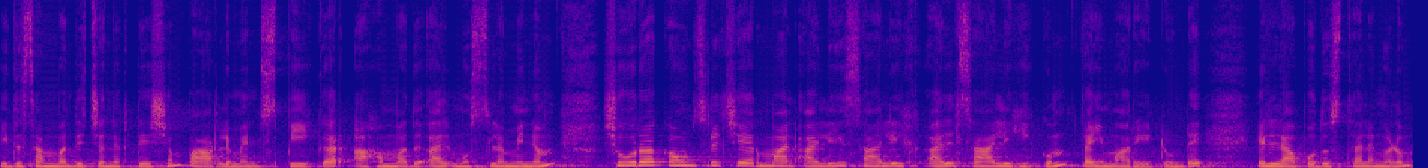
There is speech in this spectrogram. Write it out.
ഇത് സംബന്ധിച്ച നിർദ്ദേശം പാർലമെന്റ് സ്പീക്കർ അഹമ്മദ് അൽ മുസ്ലമിനും Shura council chairman Ali Saleh Al സാലിഹിക്കും കൈമാറിയിട്ടുണ്ട്. എല്ലാ പൊതുസ്ഥലങ്ങളും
